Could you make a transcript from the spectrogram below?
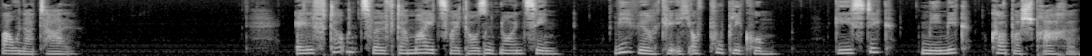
Baunatal. 11. und 12. Mai 2019 Wie wirke ich auf Publikum? Gestik, Mimik, Körpersprache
